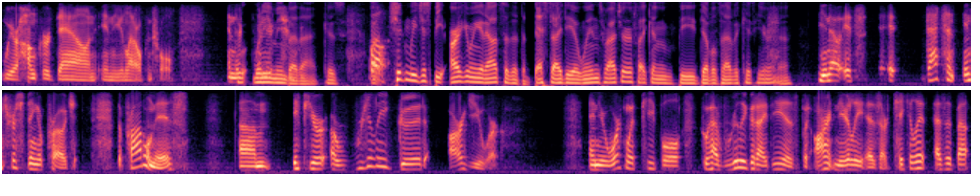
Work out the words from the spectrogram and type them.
we are hunkered down in the unilateral control. And what do you mean by that? Because uh, well, uh, shouldn't we just be arguing it out so that the best idea wins, Roger? If I can be devil's advocate here. You know, it's it, that's an interesting approach. The problem is, um, if you're a really good arguer and you're working with people who have really good ideas but aren't nearly as articulate as about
